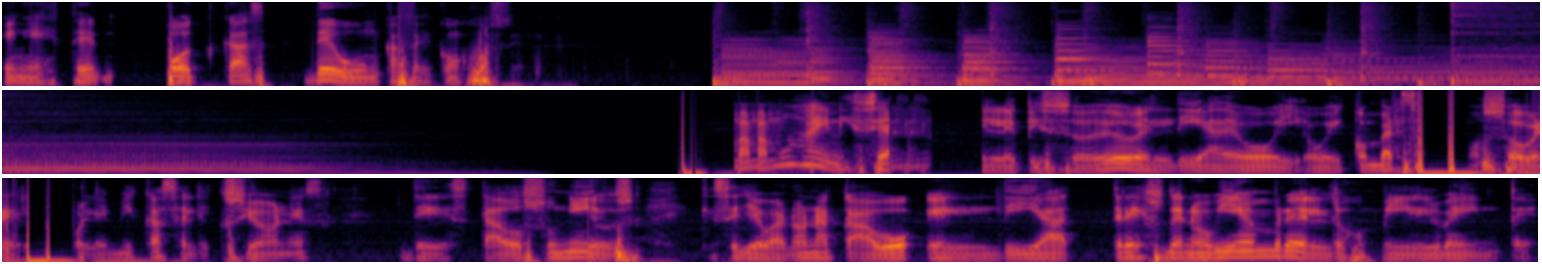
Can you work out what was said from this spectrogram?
en este podcast de Un Café con José. Vamos a iniciar el episodio del día de hoy. Hoy conversamos sobre las polémicas elecciones de Estados Unidos que se llevaron a cabo el día 3 de noviembre del 2020.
